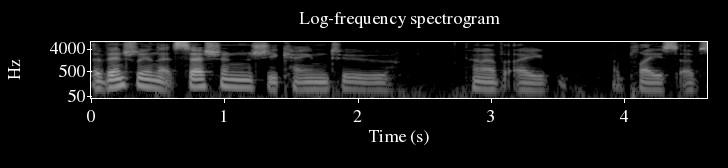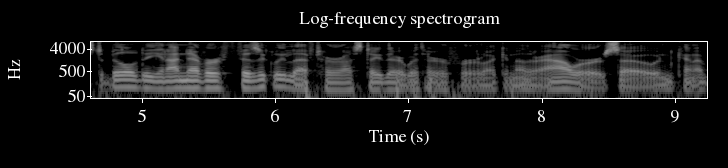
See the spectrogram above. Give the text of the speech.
eventually in that session she came to kind of a a place of stability and I never physically left her. I stayed there with her for like another hour or so and kind of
